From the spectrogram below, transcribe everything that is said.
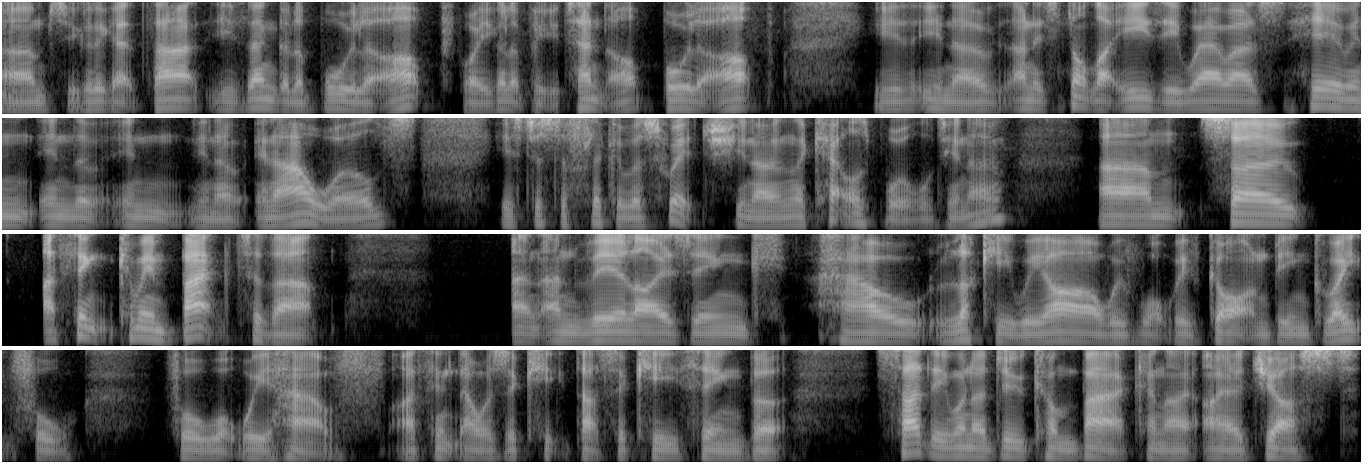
Um, so you've got to get that. You've then got to boil it up. Well, you've got to put your tent up, boil it up. You, you know, and it's not that easy. Whereas here in in the in you know in our worlds, it's just a flick of a switch. You know, and the kettle's boiled. You know, um, so I think coming back to that and and realizing how lucky we are with what we've got and being grateful for what we have. I think that was a key. That's a key thing. But sadly, when I do come back and I, I adjust,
